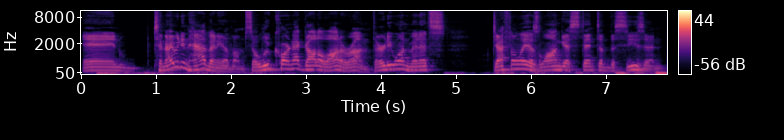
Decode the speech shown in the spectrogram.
and tonight we didn't have any of them. So Luke Kornet got a lot of run, 31 minutes, definitely his longest stint of the season,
